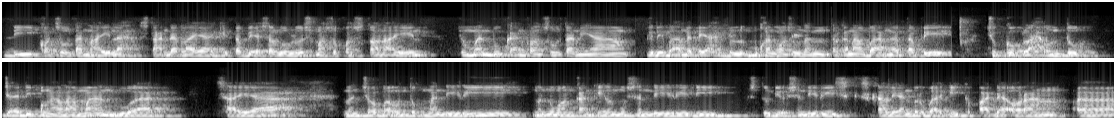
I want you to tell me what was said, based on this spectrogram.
di konsultan lain lah standar lah ya kita biasa lulus masuk konsultan lain. Cuman bukan konsultan yang gede banget ya, bukan konsultan terkenal banget tapi cukup lah untuk jadi pengalaman buat saya mencoba untuk mandiri, menuangkan ilmu sendiri di studio sendiri, sekalian berbagi kepada orang eh,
